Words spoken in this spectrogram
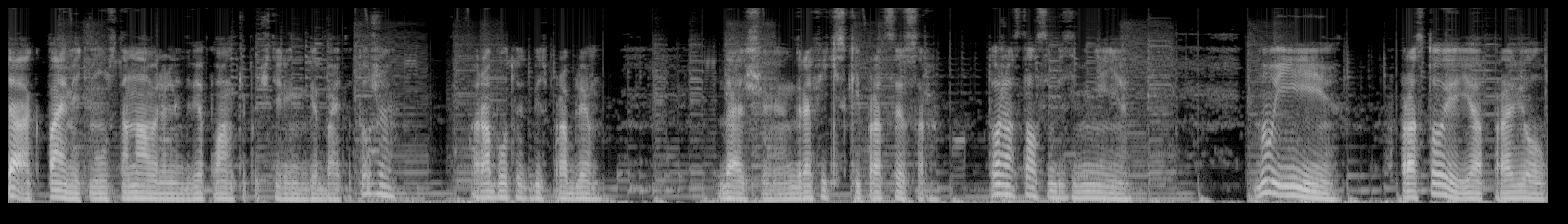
Так, память мы устанавливали, две планки по 4 гигабайта тоже работают без проблем. Дальше, графический процессор тоже остался без изменения. Ну и простой я провел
